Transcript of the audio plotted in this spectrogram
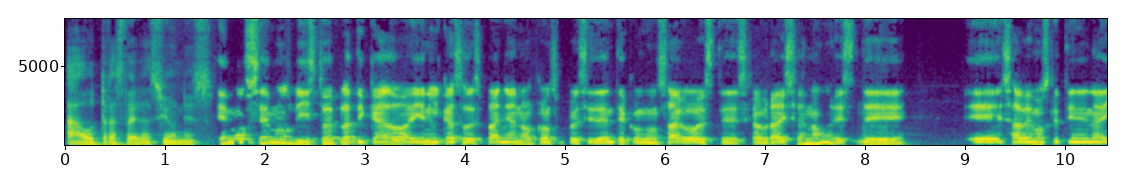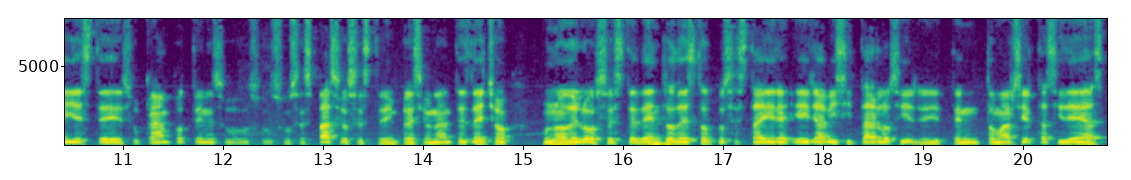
a otras federaciones. Hemos, hemos visto, he platicado ahí en el caso de España, ¿no? Con su presidente, con Gonzalo este, Escabraiza, ¿no? Este, eh, sabemos que tienen ahí este, su campo, tienen sus espacios este, impresionantes. De hecho, uno de los, este, dentro de esto, pues está ir, ir a visitarlos, ir, eh, tomar ciertas ideas.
